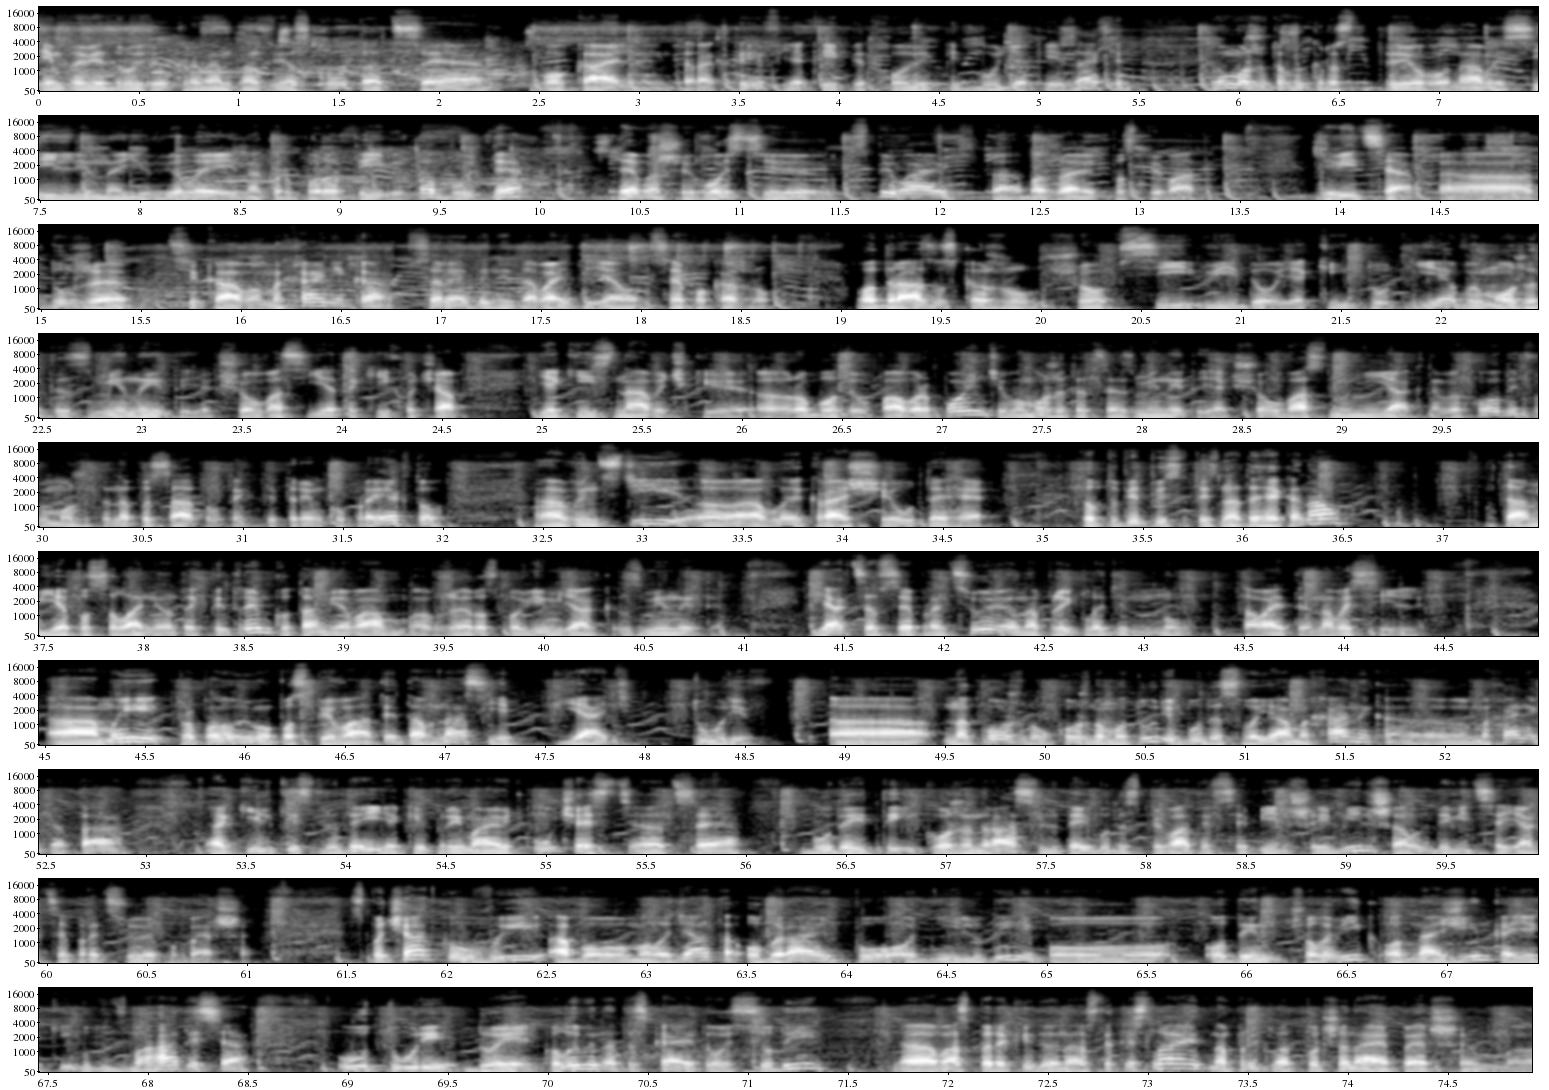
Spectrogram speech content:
Всім привіт, друзі! Укривент на зв'язку. Та це вокальний інтерактив, який підходить під будь-який захід. Ви можете використати його на весіллі, на ювілеї, на корпоративі та будь-де, де ваші гості співають та бажають поспівати. Дивіться, е, дуже цікава механіка всередині. Давайте я вам це покажу. Одразу скажу, що всі відео, які тут є, ви можете змінити. Якщо у вас є такі, хоча б якісь навички е, роботи у PowerPoint, ви можете це змінити. Якщо у вас ну ніяк не виходить, ви можете написати у техпідтримку проєкту е, в інсті, е, але краще у ТГ. Тобто підписуйтесь на ТГ канал. Там є посилання на техпідтримку, там я вам вже розповім, як змінити. Як це все працює на прикладі, ну, давайте на весіллі. Ми пропонуємо поспівати, та в нас є 5 турів. На кожну, у кожному турі буде своя механіка, е, механіка та е, кількість людей, які приймають участь. Е, Це буде йти і кожен раз людей буде співати все більше і більше, але дивіться, як це працює, по-перше. Спочатку ви або молодята обирають по одній людині, по один чоловік, одна жінка, які будуть змагатися у турі дуель. Коли ви натискаєте ось сюди, е, вас перекидує на ось такий слайд. Наприклад, починає першим е,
